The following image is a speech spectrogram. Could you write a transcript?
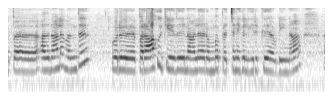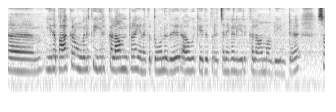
இப்போ அதனால் வந்து ஒரு இப்போ ராகு கேதுனால ரொம்ப பிரச்சனைகள் இருக்குது அப்படின்னா இதை பார்க்குறவங்களுக்கு இருக்கலாம்ன்ற எனக்கு தோணுது. ராகுக்கு எது பிரச்சனைகள் இருக்கலாம் அப்படின்ட்டு. ஸோ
